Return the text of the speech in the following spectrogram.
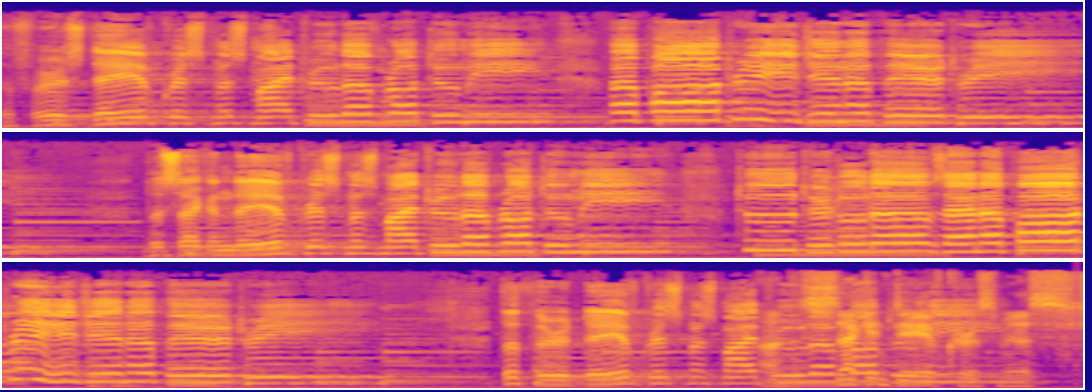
The first day of Christmas my true love brought to me a partridge in a pear tree. The second day of Christmas my true love brought to me two turtle doves and a partridge in a pear tree. The third day of Christmas my On true the love second brought to day of me Christmas,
